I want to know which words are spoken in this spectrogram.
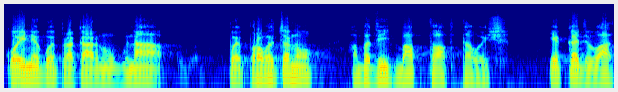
કોઈને કોઈ પ્રકારનું જ્ઞા, કોઈ પ્રવચનો આ બધી જ બાબતો આપતા હોય છે. એક જ વાત,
